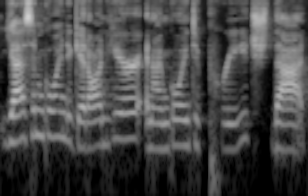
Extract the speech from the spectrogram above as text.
yes, I'm going to get on here and I'm going to preach that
